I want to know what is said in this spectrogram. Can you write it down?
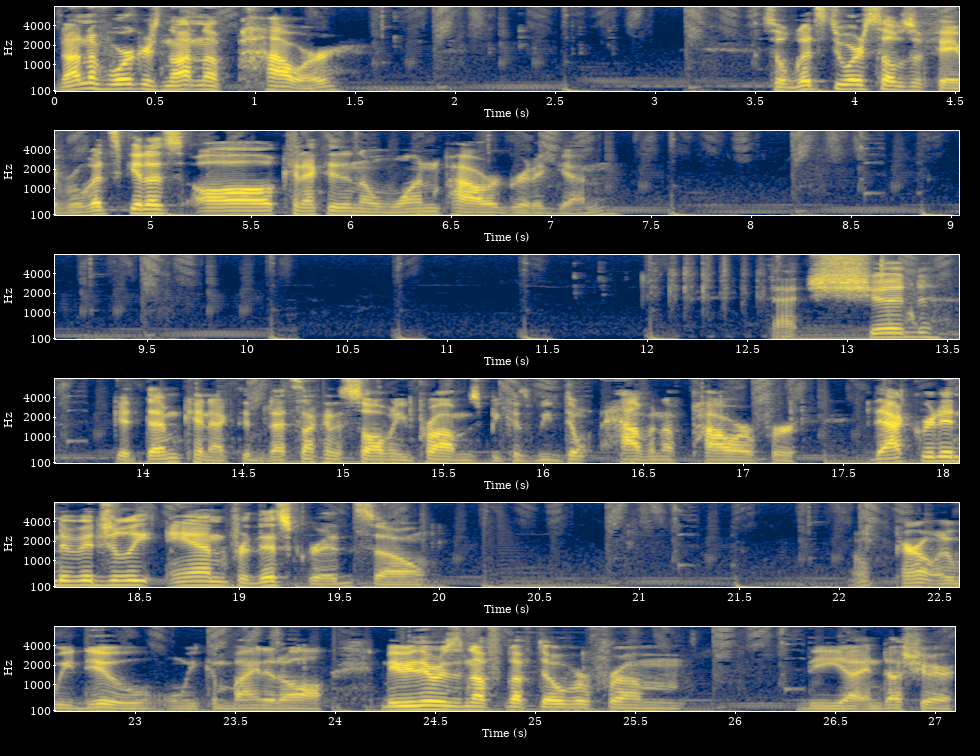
Not enough workers, not enough power. So let's do ourselves a favor. Let's get us all connected in a one power grid again. That should get them connected, but that's not going to solve any problems because we don't have enough power for that grid individually and for this grid, so... Well, apparently we do when we combine it all. Maybe there was enough left over from the uh, industrial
